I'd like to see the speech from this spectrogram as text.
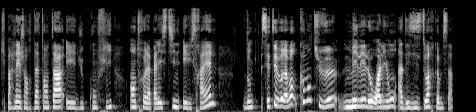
qui parlait genre d'attentats et du conflit entre la Palestine et l'Israël. Donc c'était vraiment comment tu veux mêler le roi lion à des histoires comme ça?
